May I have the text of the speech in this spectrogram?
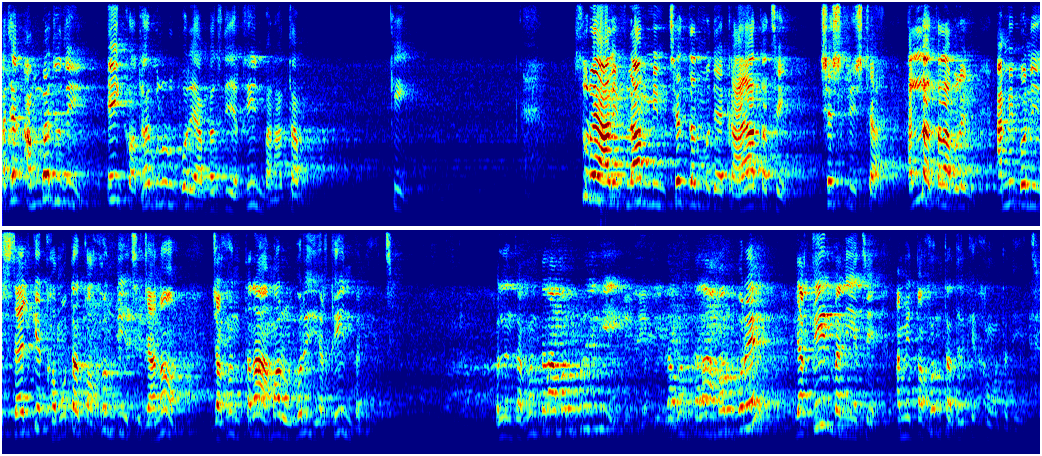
আচ্ছা আমরা যদি এই কথাগুলোর উপরে আমরা যদি ইয়কিন বানাতাম কি? সুরে আলিফলাম মিম ছেদার মধ্যে এক আয়াত আছে শেষ পৃষ্ঠা। আল্লাহ তারা বলেন আমি বনি ইসরায়েলকে ক্ষমতা কখন দিয়েছি জানো? যখন তারা আমার উপরে ইয়কিন বানিয়েছে। বললেন, যখন তারা আমার উপরে কি? যখন তারা আমার উপরে ইয়াকিন বানিয়েছে, আমি তখন তাদেরকে ক্ষমতা দিয়েছি।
